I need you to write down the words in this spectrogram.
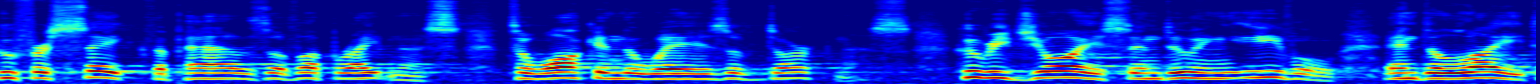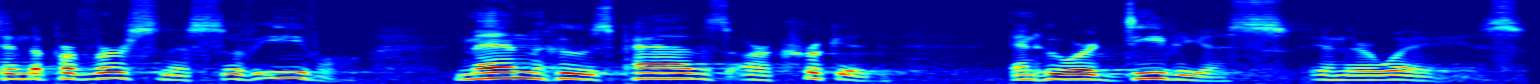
who forsake the paths of uprightness to walk in the ways of darkness, who rejoice in doing evil and delight in the perverseness of evil, men whose paths are crooked and who are devious in their ways.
